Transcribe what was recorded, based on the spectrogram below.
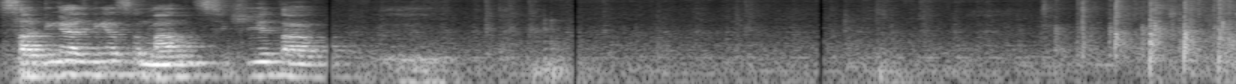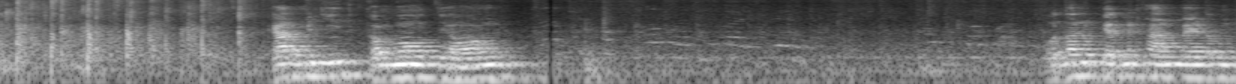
ਸਾਡੀਆਂ ਅੱਜ ਦੀਆਂ ਸ਼ਖਸੀਅਤਾਂ ਕਰਮਜੀਤ ਕੰਮੋਂ ਦਿਉਣ ਉਹਨਾਂ ਨੂੰ ਕਿਰਨ ਖਾਨ ਮੈਡਮ।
